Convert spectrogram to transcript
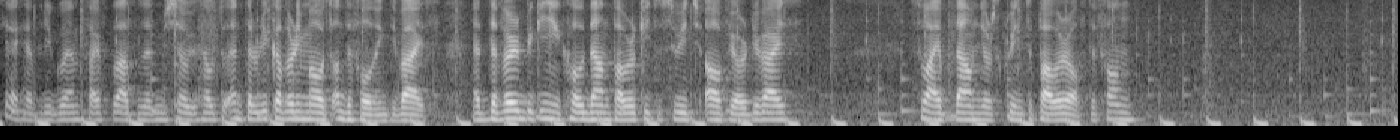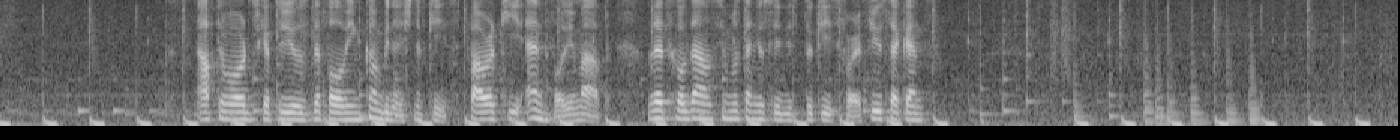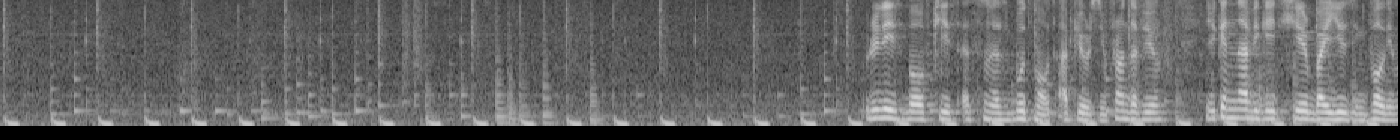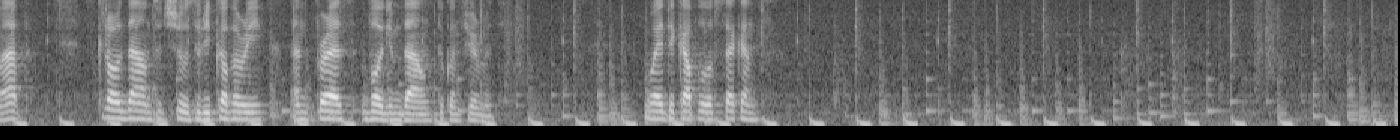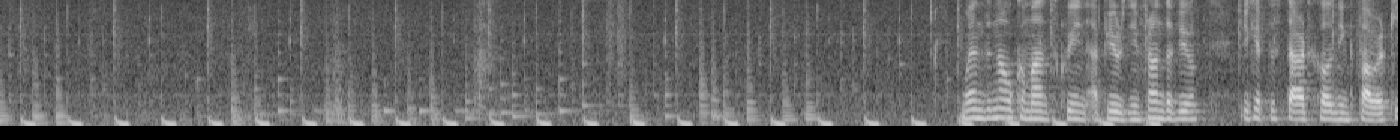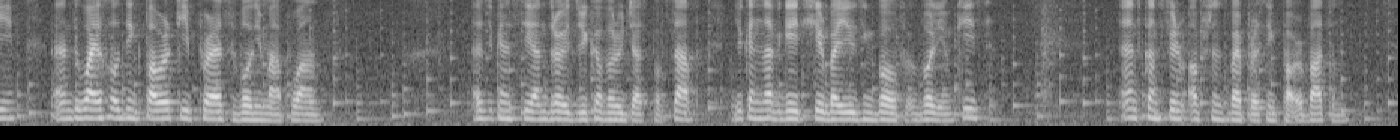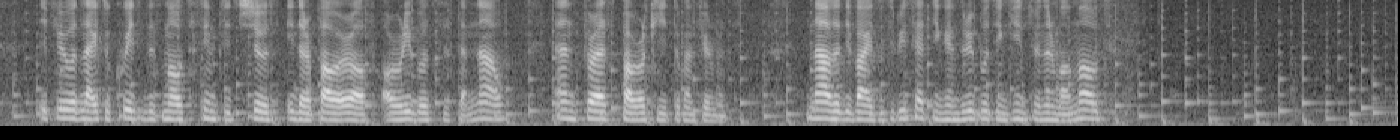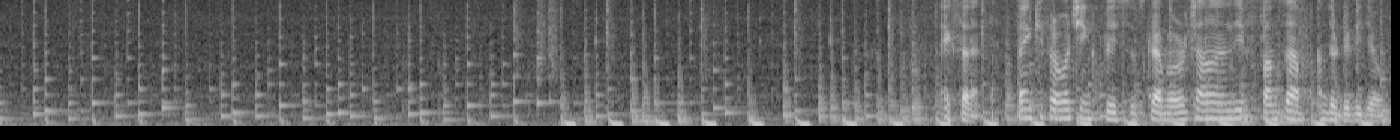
Here I have LEAGOO M5 Plus and let me show you how to enter recovery mode on the following device. At the very beginning hold down power key to switch off your device. Swipe down your screen to power off the phone. Afterwards you have to use the following combination of keys, power key and volume up. Let's hold down simultaneously these two keys for a few seconds. Release both keys as soon as boot mode appears in front of you. You can navigate here by using volume up. Scroll down to choose recovery and press volume down to confirm it. Wait a couple of seconds. When the no command screen appears in front of you, you have to start holding power key and while holding power key press volume up once. As you can see Android recovery just pops up, you can navigate here by using both volume keys and confirm options by pressing power button. If you would like to quit this mode simply choose either power off or reboot system now and press power key to confirm it. Now the device is resetting and rebooting into normal mode Excellent. Thank you for watching, please subscribe our channel and leave thumbs up under the video.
